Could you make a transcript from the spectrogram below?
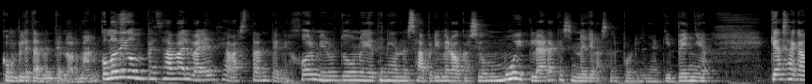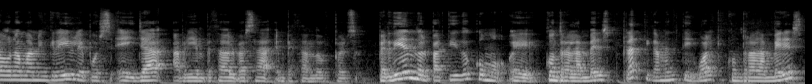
completamente normal. Como digo, empezaba el Valencia bastante mejor. Minuto uno ya tenían esa primera ocasión muy clara, que si no llega a ser por Iñaki Peña que ha sacado una mano increíble, pues eh, ya habría empezado el Barça empezando pues, perdiendo el partido como eh, contra Lamberes, prácticamente igual que contra Lamberes.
